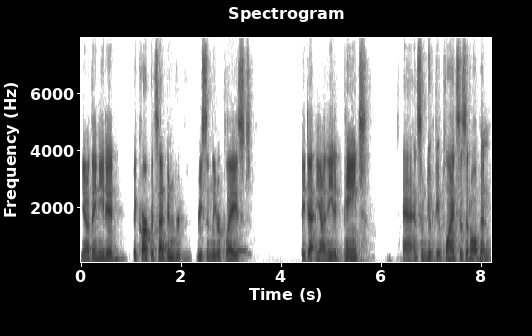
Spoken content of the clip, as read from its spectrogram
You know, they needed the carpets had been re- recently replaced. They, de- you know, they needed paint, and, and some new. The appliances had all been,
